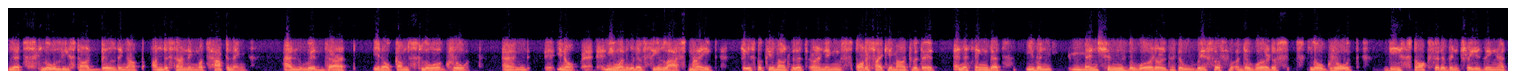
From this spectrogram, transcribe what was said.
let's slowly start building up, understanding what's happening. And with that, you know, comes slower growth. And, eh, you know, anyone would have seen last night, Facebook came out with its earnings, Spotify came out with it. Anything that even mentions the word or the whiff of the word of slow growth these stocks that have been trading at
